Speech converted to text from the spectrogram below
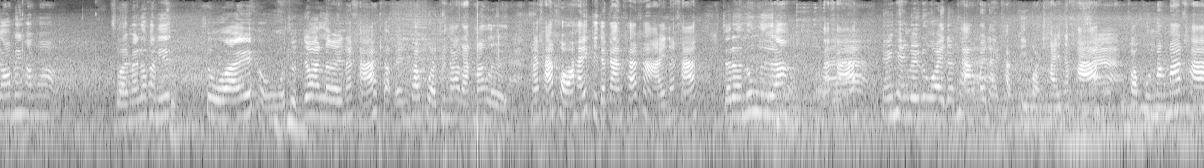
ชอบไหมคะพ่อสวยไหมลูกคันนี้ ส วยโอ้โหสุดยอดเลยนะคะแต่เป็นครอบครัวที่น่ารักมากเลยนะคะ ขอให้กิจการค้าขายนะคะเจริญรุ่งเรืองนะคะเฮงๆรวยๆเดินทางไปไหนขับขี่ปลอดภัยนะคะค่ะขอบคุณมากๆค่ะ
